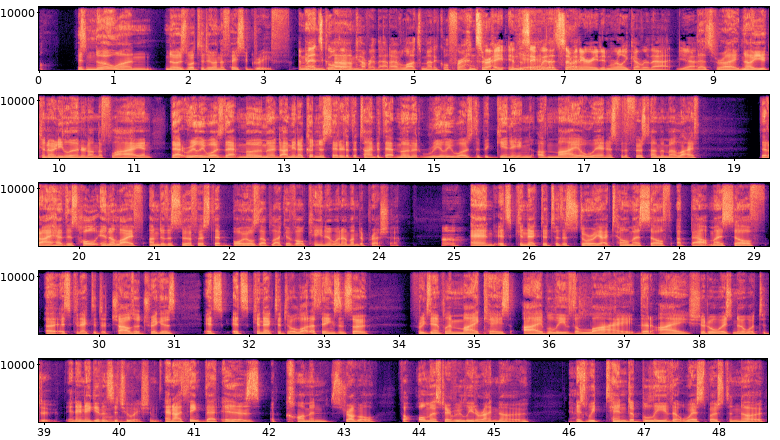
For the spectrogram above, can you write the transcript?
because no one knows what to do in the face of grief. And med and, school didn't um, cover that. I have lots of medical friends, right? In the yeah, same way that seminary right. didn't really cover that. Yeah. That's right. No, you can only learn it on the fly. And that really was that moment. I mean, I couldn't have said it at the time, but that moment really was the beginning of my awareness for the first time in my life that I have this whole inner life under the surface that boils up like a volcano when I'm under pressure. Oh. And it's connected to the story I tell myself about myself. Uh, it's connected to childhood triggers. It's it's connected to a lot of things. And so for example, in my case, I believe the lie that I should always know what to do in any given Ooh. situation. And I think that is a common struggle for almost every leader I know yeah. is we tend to believe that we're supposed to know.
